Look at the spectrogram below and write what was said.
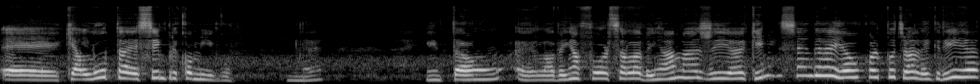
é, que a luta é sempre comigo, né? Então, é, lá vem a força, lá vem a magia que me incendeia o corpo de alegria.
